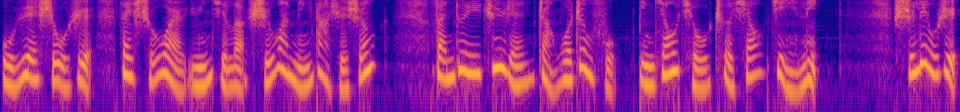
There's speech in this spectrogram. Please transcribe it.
五月十五日，在首尔云集了十万名大学生，反对军人掌握政府。并要求撤销戒严令。十六日，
